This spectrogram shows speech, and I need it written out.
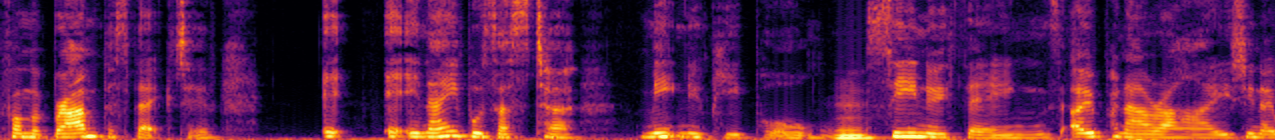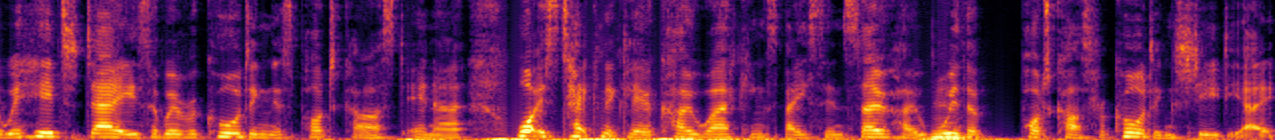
from a brand perspective, it it enables us to meet new people, Mm. see new things, open our eyes. You know, we're here today, so we're recording this podcast in a what is technically a co-working space in Soho with a podcast recording studio.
